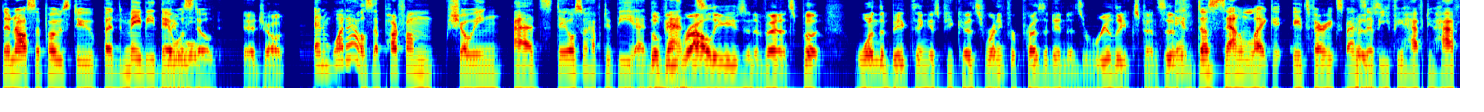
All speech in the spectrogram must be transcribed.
They're not supposed to, but maybe they, will will still. edge out. And what else? Apart from showing ads, they also have to be at There'll events. be rallies and events, but one of the big thing is because running for president is really expensive. It does sound like it's very expensive if you have to have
